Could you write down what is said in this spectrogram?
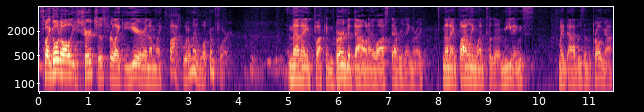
So I go to all these churches for like a year and I'm like, fuck, what am I looking for? And then I fucking burned it down. I lost everything, right? And then I finally went to the meetings. My dad was in the program.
